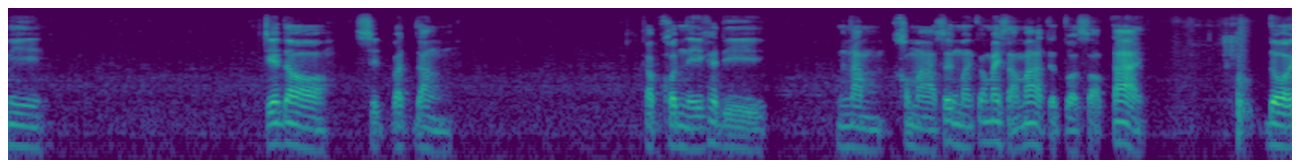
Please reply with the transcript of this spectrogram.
มีเจดอ สิทธิ์วัดดัง กับคนหนีคดีนำเข้ามาซึ่งมันก็ไม่สามารถจะตรวจสอบได้ โดย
